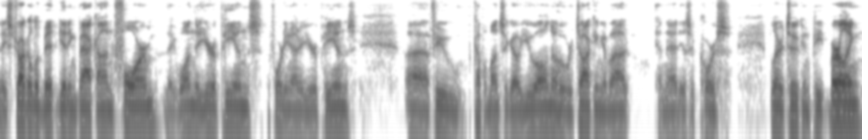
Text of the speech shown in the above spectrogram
They struggled a bit getting back on form. They won the Europeans, the 49er Europeans, uh, a few couple months ago. You all know who we're talking about, and that is, of course, Blair Tuke and Pete Burling,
